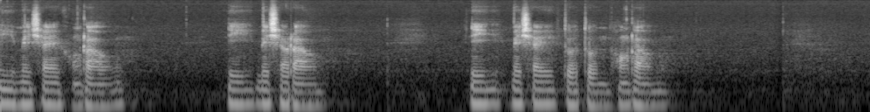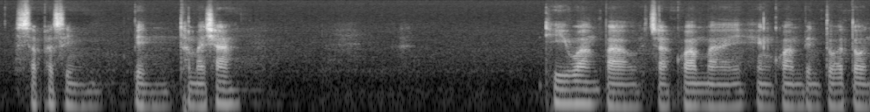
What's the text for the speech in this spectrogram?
นี่ ไม่ใช่ของเรา นี่ไม่ใช่เรา นี่ไม่ใช่ตัวตนของเรา สรรพสิ่งเป็นธรรมชาติ ที่ว่างเปล่าจากความหมายแห่งความเป็นตัวตน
